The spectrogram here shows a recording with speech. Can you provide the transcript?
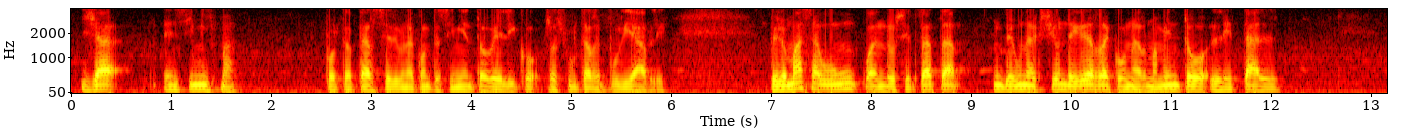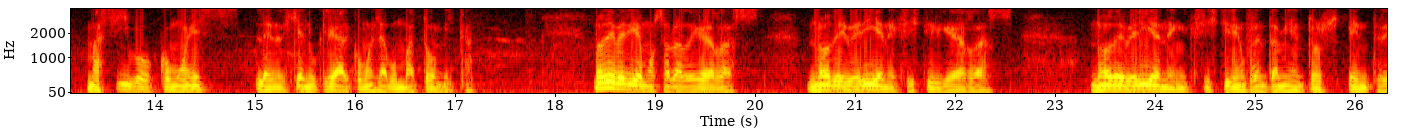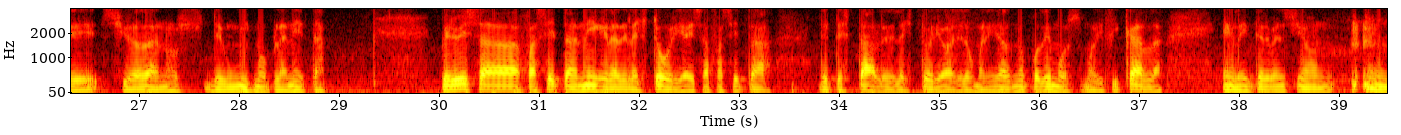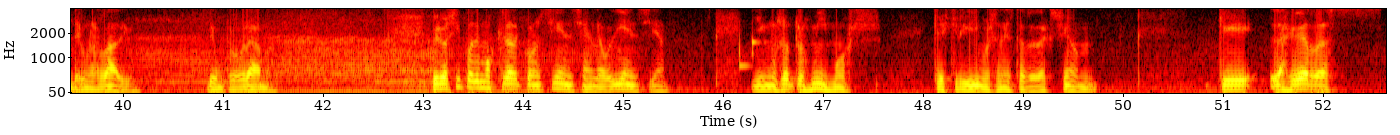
ya en sí misma, por tratarse de un acontecimiento bélico, resulta repudiable. Pero más aún cuando se trata de una acción de guerra con armamento letal, masivo, como es la energía nuclear, como es la bomba atómica. No deberíamos hablar de guerras no deberían existir guerras, no deberían existir enfrentamientos entre ciudadanos de un mismo planeta. Pero esa faceta negra de la historia, esa faceta detestable de la historia de la humanidad, no podemos modificarla en la intervención de una radio, de un programa. Pero sí podemos crear conciencia en la audiencia y en nosotros mismos que escribimos en esta redacción que las guerras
